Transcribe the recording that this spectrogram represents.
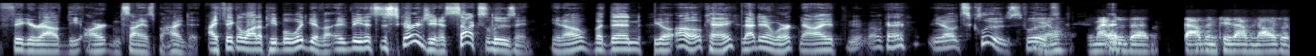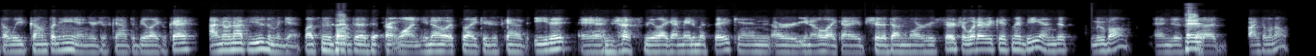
figure out the art and science behind it. I think a lot of people would give up. I mean, it's discouraging. It sucks losing, you know, but then you go, oh, okay, that didn't work. Now I, okay, you know, it's clues, clues. You know, you might And- lose a thousand, two thousand dollars with a lead company, and you're just gonna have to be like, okay, I know not to use them again. Let's move on to a different one. You know, it's like you're just gonna have to eat it and just be like, I made a mistake, and or you know, like I should have done more research or whatever the case may be, and just move on and just Hey. uh, find someone else.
